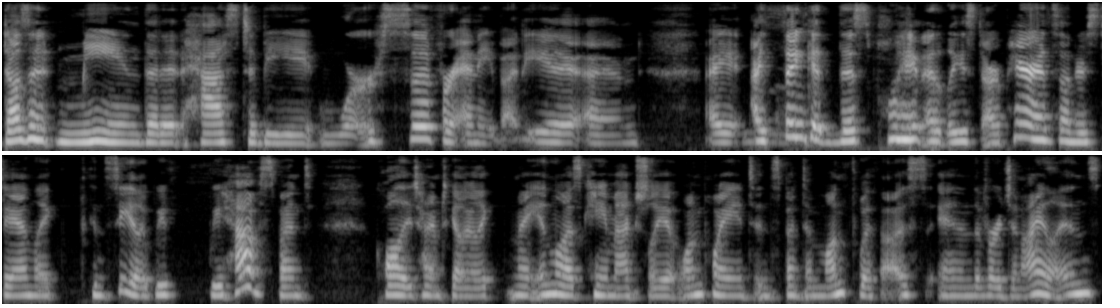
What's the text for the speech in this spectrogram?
doesn't mean that it has to be worse for anybody and i i think at this point at least our parents understand like can see like we've we have spent quality time together like my in-laws came actually at one point and spent a month with us in the virgin islands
